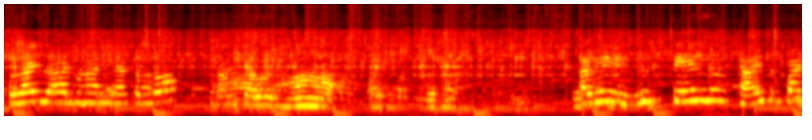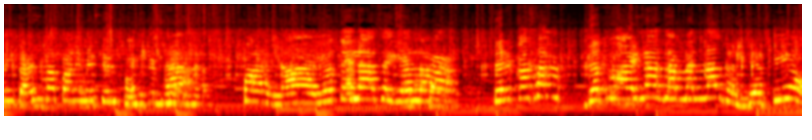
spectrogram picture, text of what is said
तो गाइस आज बना रही है कर लो दाल चावल हाँ अभी तेल पानी में तेल है। ना यो तेला से ये ला। तेरे कसम जब तू आई ना जब मैं ना घर देती हो।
